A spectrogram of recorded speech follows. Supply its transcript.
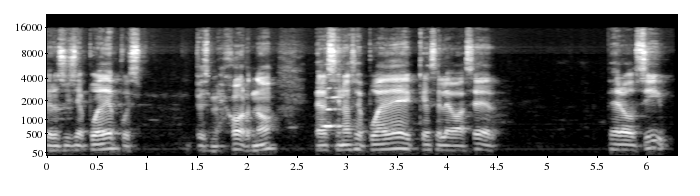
Pero si se puede, pues pues mejor, ¿no? Pero si no se puede, ¿qué se le va a hacer? Pero sí,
